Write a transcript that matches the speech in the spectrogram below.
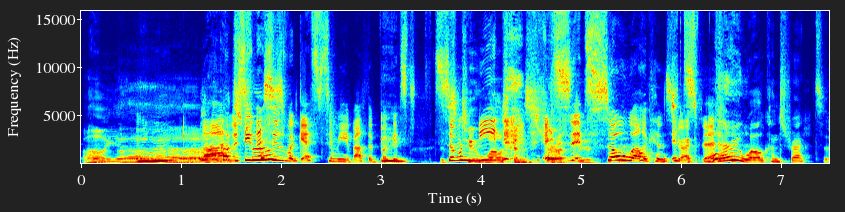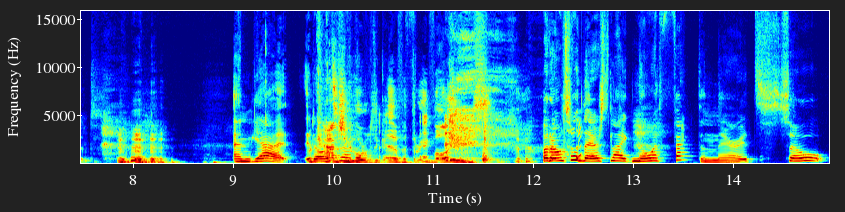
Oh yeah. Mm-hmm. Oh, uh, that's see, this is what gets to me about the book. It's, It's so too neat. well it's, constructed. it's so well It's constructed. very well constructed. and yeah, it Can't also. you hold it together for three volumes? But also, there's like no effect in there. It's so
